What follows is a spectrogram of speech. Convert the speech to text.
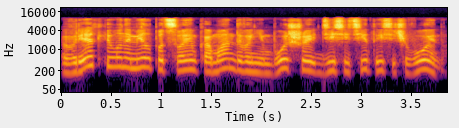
Вряд ли он имел под своим командованием больше десяти тысяч воинов.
